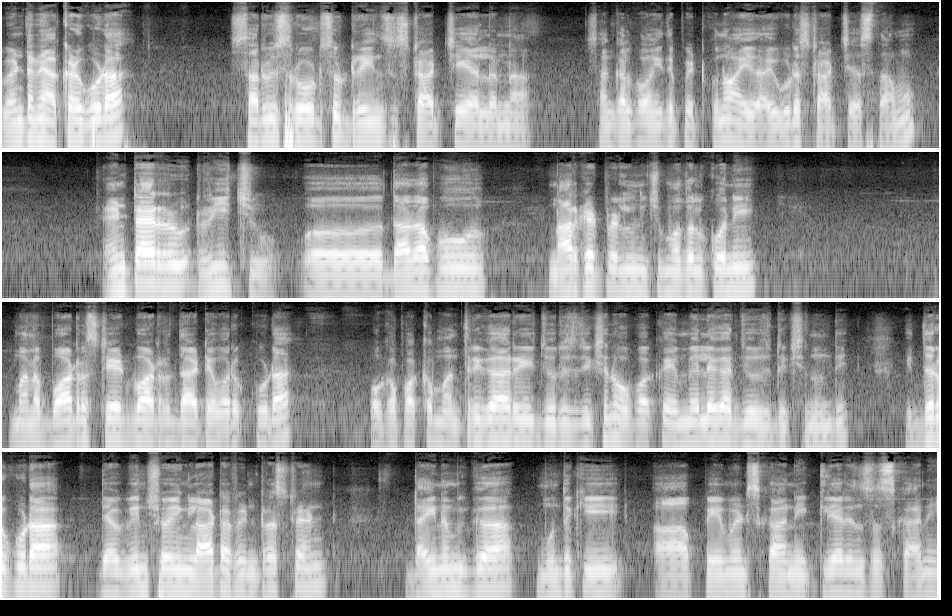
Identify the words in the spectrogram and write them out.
వెంటనే అక్కడ కూడా సర్వీస్ రోడ్స్ డ్రైన్స్ స్టార్ట్ చేయాలన్న సంకల్పం అయితే పెట్టుకున్నాం. అవి అవి కూడా స్టార్ట్ చేస్తాము. ఎంటైర్ రీచ్ దాదాపు నార్కెట్పేట నుంచి మొదలుకొని మన బార్డర్ స్టేట్ బార్డర్ దాటే వరకు కూడా ఒక పక్క మంత్రి గారి జ్యూరిస్డిక్షన్ ఒక పక్క ఎమ్మెల్యే గారి జ్యూరిస్డిక్షన్ ఉంది. ఇద్దరు కూడా they've been showing lot of interest and డైనమిక్గా ముందుకి ఆ పేమెంట్స్ కానీ క్లియరెన్సెస్ కానీ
